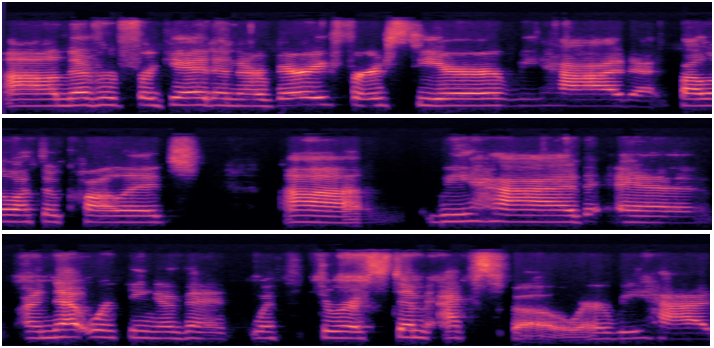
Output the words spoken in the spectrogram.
I'll never forget in our very first year we had at Palo Alto College, um, we had a, a, networking event with through a STEM Expo where we had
